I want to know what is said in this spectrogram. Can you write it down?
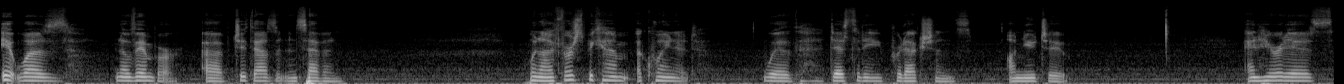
It was November of 2007 when I first became acquainted with Desteni Productions on YouTube. And here it is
